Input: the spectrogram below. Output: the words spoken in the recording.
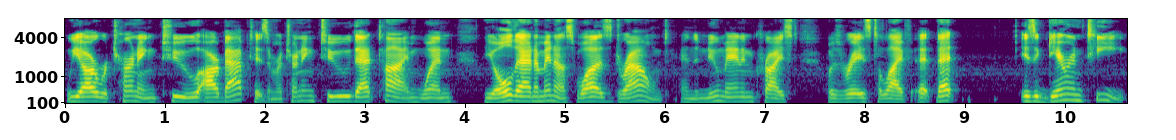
we are returning to our baptism, returning to that time when the old Adam in us was drowned and the new man in Christ was raised to life. That is a guarantee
